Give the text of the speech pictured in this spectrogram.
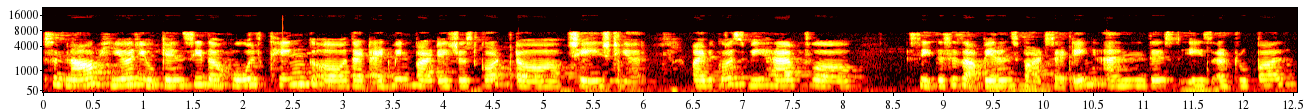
So now here you can see the whole thing uh, that admin part is just got uh, changed here why? Because we have uh, see this is appearance part setting and this is a Drupal.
